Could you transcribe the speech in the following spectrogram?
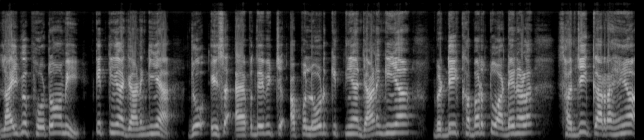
ਲਾਈਵ ਫੋਟੋਆਂ ਵੀ ਕੀਤੀਆਂ ਜਾਣਗੀਆਂ, ਜੋ ਇਸ ਐਪ ਦੇ ਵਿੱਚ ਅਪਲੋਡ ਕੀਤੀਆਂ ਜਾਣਗੀਆਂ। ਵੱਡੀ ਖਬਰ ਤੁਹਾਡੇ ਨਾਲ ਸਾਂਝੀ ਕਰ ਰਹੇ ਹਾਂ।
